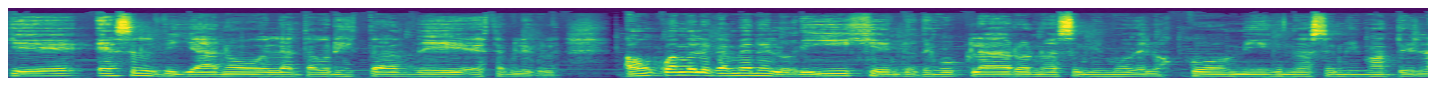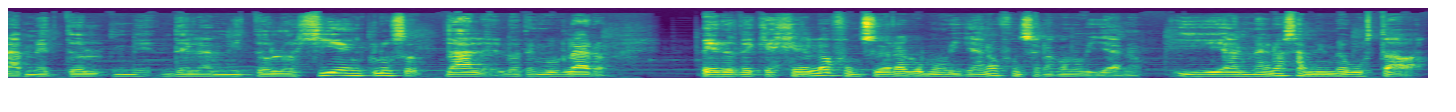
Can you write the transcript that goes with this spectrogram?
que es el villano o el antagonista de esta película. Aun cuando le cambian el origen, lo tengo claro, no es el mismo de los cómics, no es el mismo de la, de la mitología incluso, dale, lo tengo claro. Pero de que Hela funciona como villano, funciona como villano. Y al menos a mí me gustaba.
